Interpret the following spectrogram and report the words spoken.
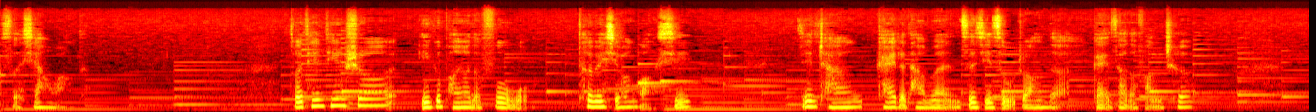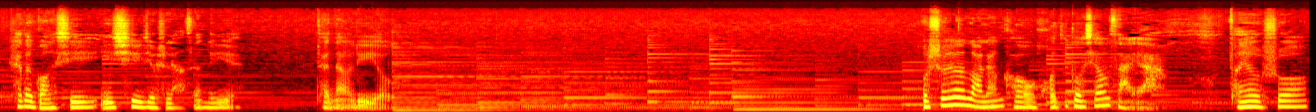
所向往的。昨天听说一个朋友的父母特别喜欢广西，经常开着他们自己组装的。改造的房车，开到广西，一去就是两三个月，在那旅游。我说老两口活得够潇洒呀。朋友说，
